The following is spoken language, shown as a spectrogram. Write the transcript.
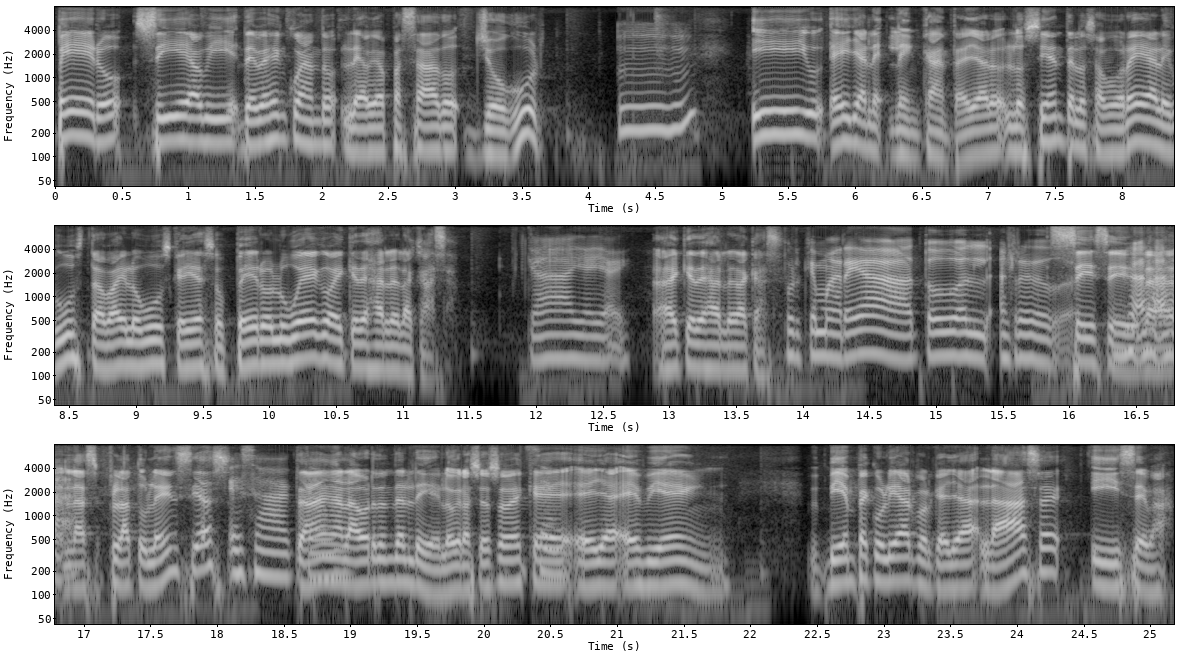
Pero sí había, de vez en cuando le había pasado yogur. Y ella le, encanta, ella lo, siente, lo saborea, le gusta, va y lo busca y eso, pero luego hay que dejarle la casa. Ay, ay, ay. Hay que dejarle la casa. Porque marea todo alrededor. Sí, sí. las flatulencias están a la orden del día. Lo gracioso es que ella es bien, bien peculiar porque ella la hace y se va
